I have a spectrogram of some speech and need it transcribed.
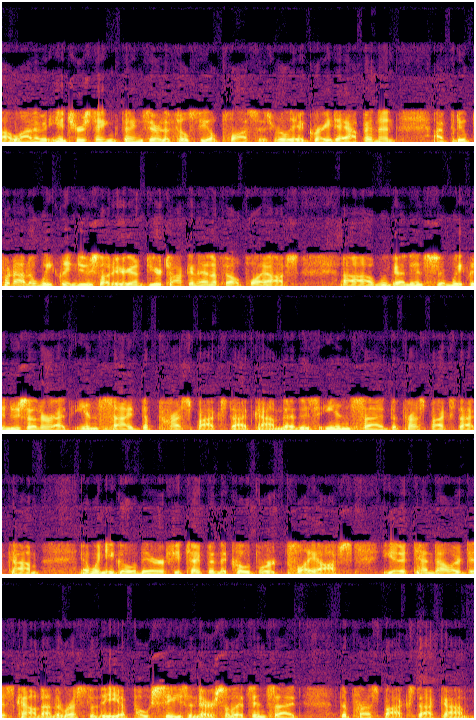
A lot of interesting things there. The Phil Steele Plus is really a great app, and then I do put out a weekly newsletter. You're, gonna, you're talking NFL playoffs. Uh, we've got an ins- weekly newsletter at InsideThePressBox.com. That is InsideThePressBox.com. And when you go there, if you type in the code word playoffs, you get a $10 discount on the rest of the uh, postseason there. So that's InsideThePressBox.com.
